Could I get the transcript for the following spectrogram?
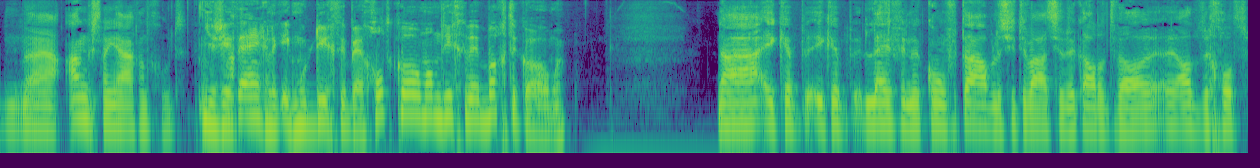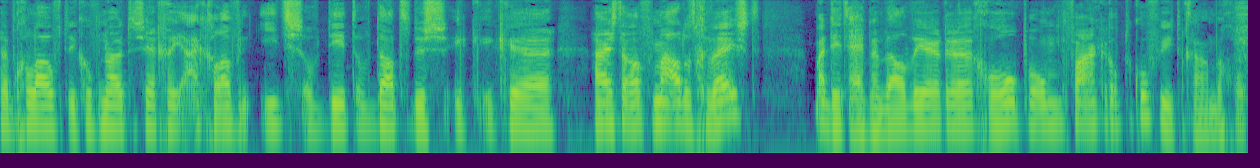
nou ja, angstaanjagend goed. Je zegt eigenlijk, ik moet dichter bij God komen om dichter bij Bach te komen. Nou, ik, heb, ik heb, leef in een comfortabele situatie... dat ik altijd wel eh, altijd in God heb geloofd. Ik hoef nooit te zeggen, ja, ik geloof in iets of dit of dat. Dus ik, ik, uh, hij is daar al voor mij altijd geweest. Maar dit heeft me wel weer uh, geholpen om vaker op de koffie te gaan bij God.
